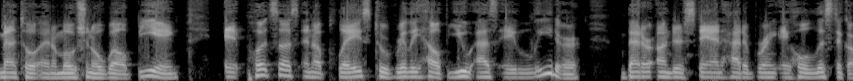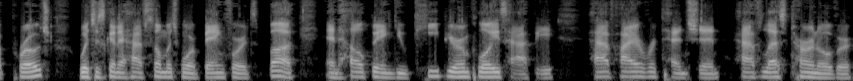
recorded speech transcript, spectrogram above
mental, and emotional well being, it puts us in a place to really help you as a leader better understand how to bring a holistic approach, which is going to have so much more bang for its buck and helping you keep your employees happy, have higher retention, have less turnover,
